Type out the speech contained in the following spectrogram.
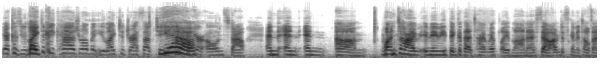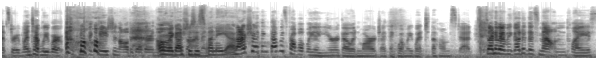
Yeah, because you like, Like- to be casual, but you like to dress up too. You Yeah. have your own style. And and and um, one time it made me think of that time with Leilana. So I'm just going to tell that story. One time we were on vacation all together. In the Oh my gosh, this is funny. Yeah. Actually, I think that was probably a year ago in March. I think when we went to the homestead. So anyway, we go to this mountain place,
